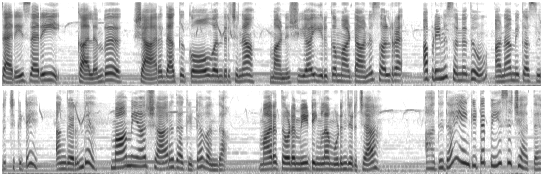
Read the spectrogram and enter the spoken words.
சரி சரி கிளம்பு. சாரதாக்கு கோவம் வந்துருச்சுன்னா மனுஷியா இருக்க மாட்டான்னு சொல்ற அப்படின்னு சொன்னதும் அனாமிகா சிரிச்சுக்கிட்டே அங்கிருந்து மாமியார் சாரதா கிட்ட வந்தா. மரத்தோட மீட்டிங்லாம் முடிஞ்சிருச்சா? அதுதான் என்கிட்ட பேசுச்சு அத்தை.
